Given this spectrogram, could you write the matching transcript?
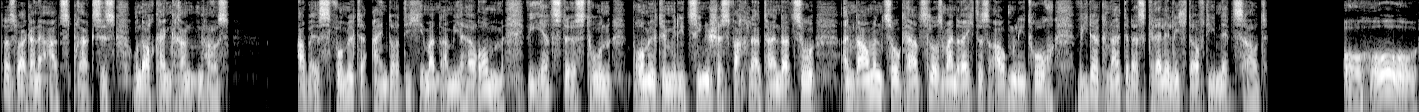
das war keine Arztpraxis und auch kein Krankenhaus. Aber es fummelte eindeutig jemand an mir herum, wie Ärzte es tun, brummelte medizinisches Fachlatein dazu, ein Daumen zog herzlos mein rechtes Augenlid hoch, wieder knallte das grelle Licht auf die Netzhaut. Oho,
